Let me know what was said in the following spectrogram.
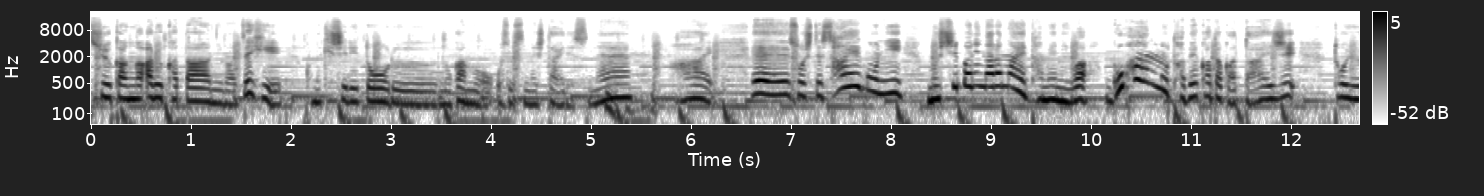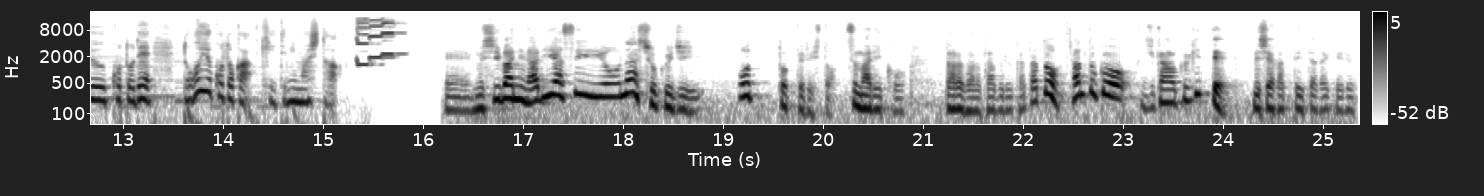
習慣がある方にはぜひこのキシリトールのガムをおすすめしたいですね。はい、えー、そして最後に虫歯にならないためにはご飯の食べ方が大事ということでどういうことか聞いてみました。えー、虫歯になりやすいような食事をとってる人つまりこうだらだら食べる方とちゃんとこう時間を区切って召し上がっていただける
